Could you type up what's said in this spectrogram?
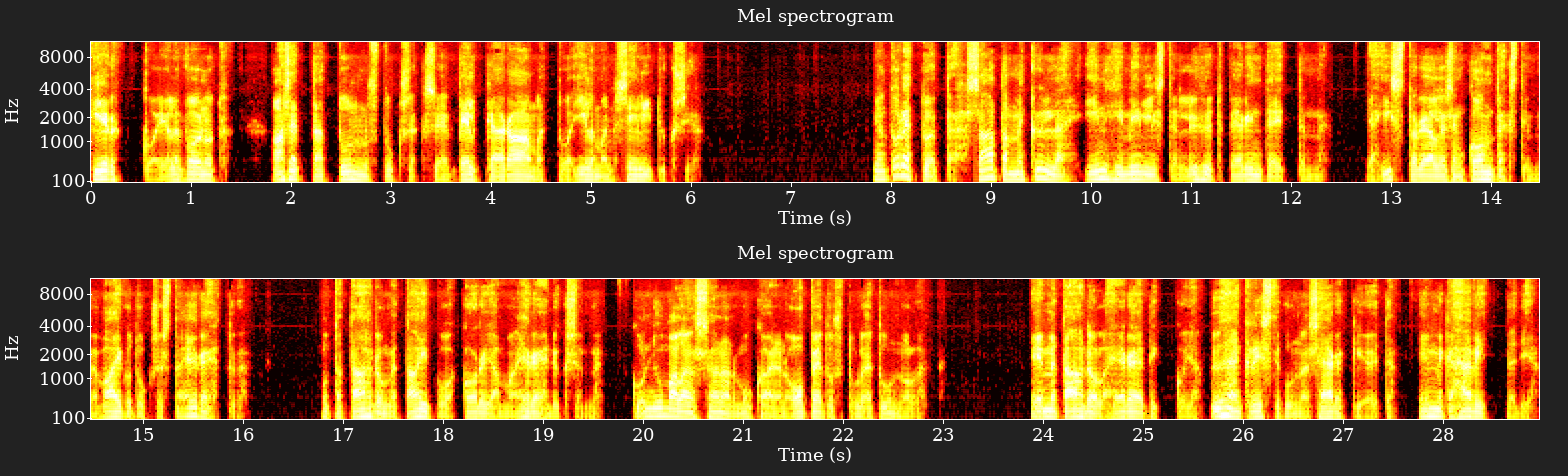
kirkko ei ole voinut asettaa tunnustuksekseen pelkkää raamattua ilman selityksiä. Ja on todettu, että saatamme kyllä inhimillisten lyhyt perinteittemme ja historiallisen kontekstimme vaikutuksesta erehtyä, mutta tahdomme taipua korjaamaan erehdyksemme kun Jumalan sanan mukainen opetus tulee tunnolle. Emme tahdolla heretikkoja, pyhän kristikunnan särkiöitä, emmekä hävittäjiä,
